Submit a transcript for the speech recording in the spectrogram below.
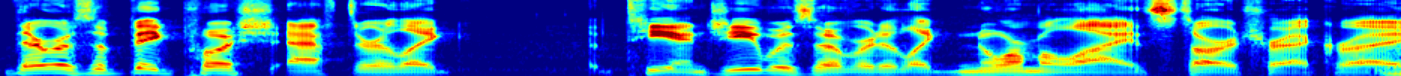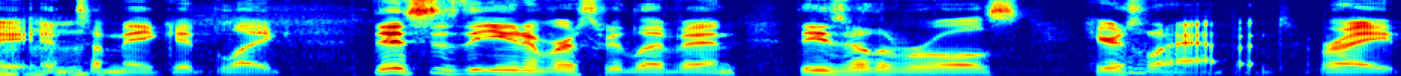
there was a big push after like TNG was over to like normalize Star Trek, right? Mm-hmm. And to make it like this is the universe we live in. These are the rules. Here's what happened, right?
